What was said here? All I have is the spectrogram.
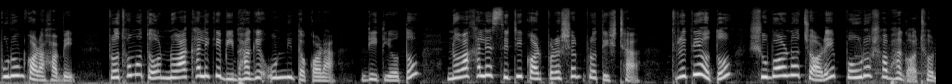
পূরণ করা হবে। প্রথমত, নোয়াখালীকে বিভাগে উন্নীত করা। দ্বিতীয়ত, নোয়াখালী সিটি কর্পোরেশন প্রতিষ্ঠা। তৃতীয়ত সুবর্ণচরে পৌরসভা গঠন।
